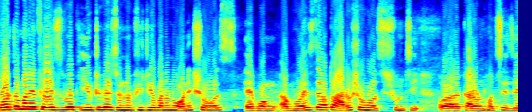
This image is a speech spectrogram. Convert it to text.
বর্তমানে ফেসবুক ইউটিউবের জন্য ভিডিও বানানো অনেক সহজ এবং ভয়েস দেওয়া তো আরও সহজ শুনছি। কারণ হচ্ছে যে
